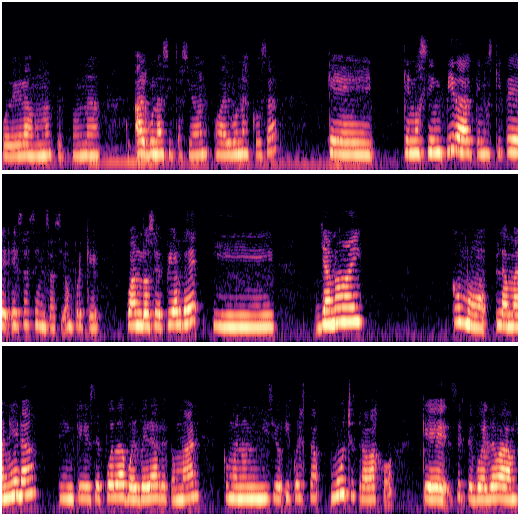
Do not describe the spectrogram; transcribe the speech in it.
poder a una persona, a alguna situación o alguna cosa que, que nos impida, que nos quite esa sensación, porque cuando se pierde y ya no hay como la manera en que se pueda volver a retomar como en un inicio y cuesta mucho trabajo que se te vuelva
